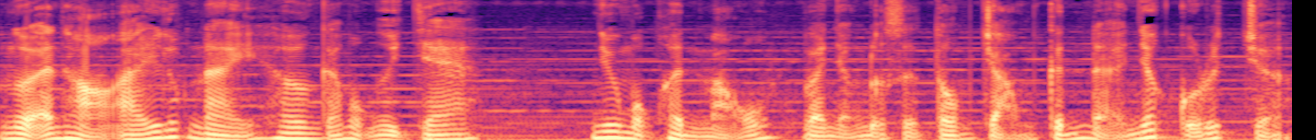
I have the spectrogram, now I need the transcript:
Người anh họ ấy lúc này hơn cả một người cha, như một hình mẫu và nhận được sự tôn trọng kính nể nhất của Richard.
